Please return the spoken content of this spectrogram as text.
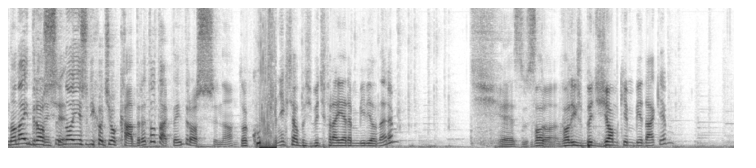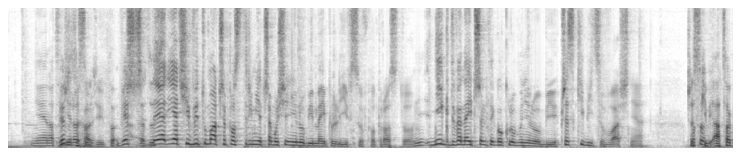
No najdroższy, w sensie- no jeżeli chodzi o kadrę, to tak, najdroższy, no. To kurwa, nie chciałbyś być frajerem milionerem? Jezus, Wo, to... Wolisz być ziomkiem biedakiem? Nie, no to Wiesz, nie o co rozumiem. chodzi, to- Wiesz, to jest- ja, ja ci wytłumaczę po streamie, czemu się nie lubi Maple Leafsów po prostu. N- Nikt w NHL tego klubu nie lubi. Przez kibiców właśnie. Kibi- a co,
